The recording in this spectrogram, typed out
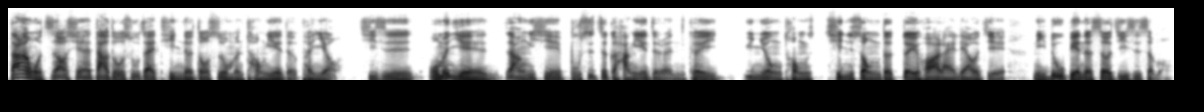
当然，我知道现在大多数在听的都是我们同业的朋友。其实，我们也让一些不是这个行业的人，可以运用同轻松的对话来了解你路边的设计是什么。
